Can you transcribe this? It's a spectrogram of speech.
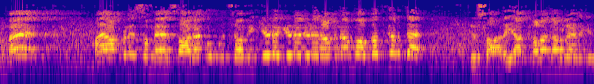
میں میں اپنے سمے سارے کو پوچھا بھی کہڑا کہڑا جڑا رب نال محبت کرتا ہے؟ تو سارے ہاتھ کھڑا کر لین گے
